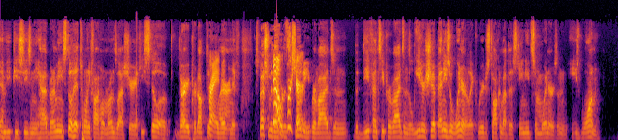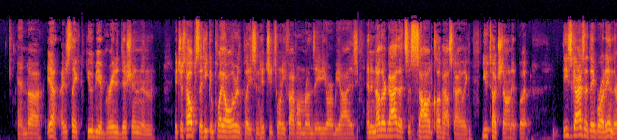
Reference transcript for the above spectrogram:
MVP season he had. But I mean, he still hit 25 home runs last year. He's still a very productive Right. player, and if especially with No, that for sure. he provides and the defense he provides and the leadership, and he's a winner. Like we were just talking about this, you need some winners, and he's one. And uh, yeah, I just think he would be a great addition, and it just helps that he can play all over the place and hit you 25 home runs, 80 RBIs, and another guy that's a solid clubhouse guy. Like you touched on it, but these guys that they brought in, they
